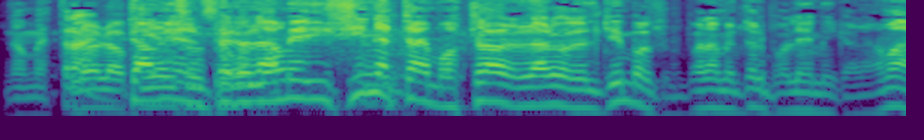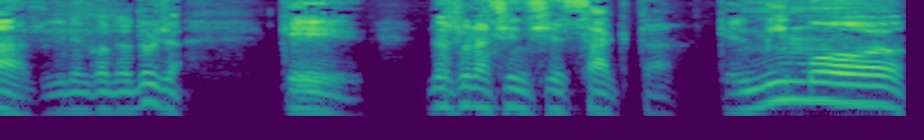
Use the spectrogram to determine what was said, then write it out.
No me extraña. No lo pero segundo. la medicina está demostrado a lo largo del tiempo, para meter polémica nada más, ir en contra tuya, que no es una ciencia exacta, que el mismo,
